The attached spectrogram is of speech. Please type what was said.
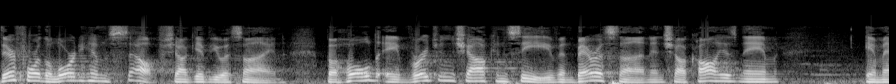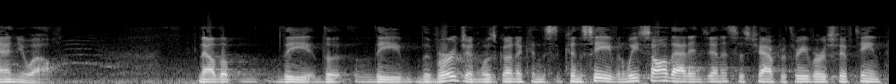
Therefore the Lord himself shall give you a sign. Behold, a virgin shall conceive and bear a son, and shall call his name Emmanuel. Now the the the the the virgin was going to conceive, and we saw that in Genesis chapter three, verse fifteen.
